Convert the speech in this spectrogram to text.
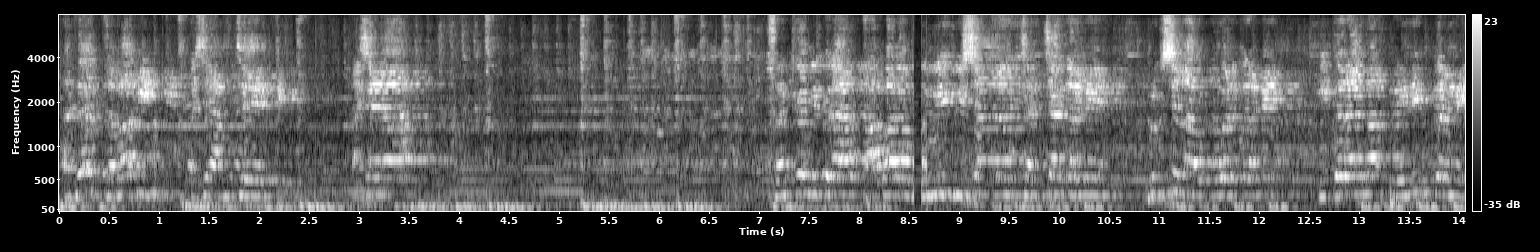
हजर जबाबी असे आमचे अशा या संघमित्रा बाबाराव विविध विषयावर चर्चा करणे वृक्ष लागवड करणे इतरांना प्रेरित करणे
